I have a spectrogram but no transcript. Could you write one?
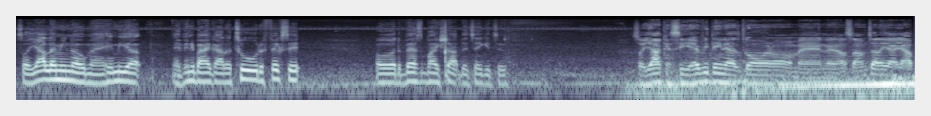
So y'all let me know, man. Hit me up. If anybody got a tool to fix it or the best bike shop to take it to. So y'all can see everything that's going on, man. And so I'm telling y'all, y'all,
